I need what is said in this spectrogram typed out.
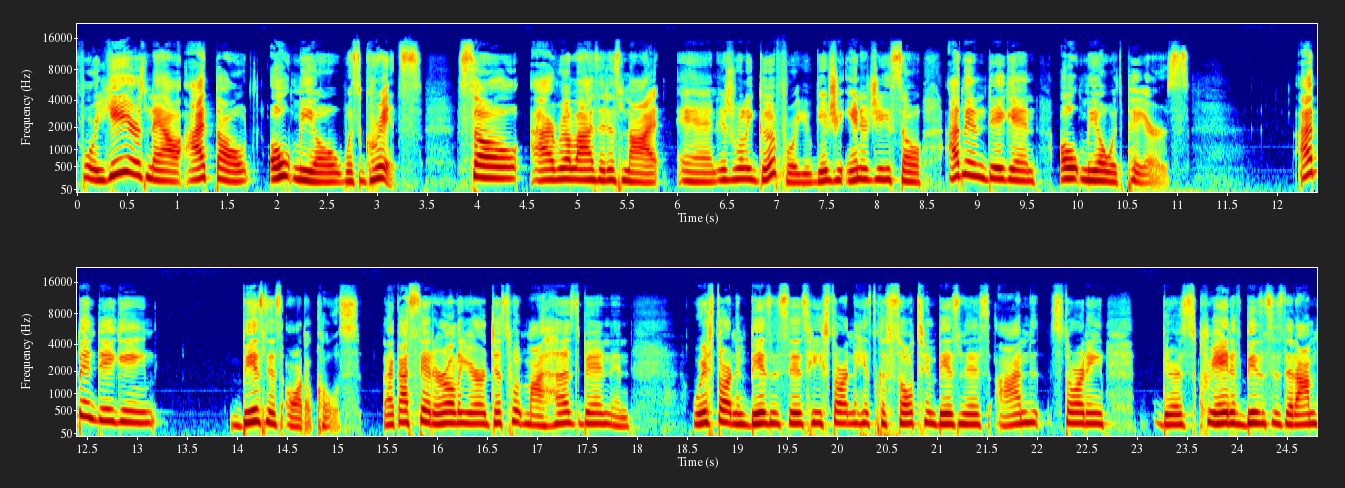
for years now i thought oatmeal was grits so i realized that it's not and it's really good for you it gives you energy so i've been digging oatmeal with pears i've been digging business articles. Like I said earlier, just with my husband and we're starting businesses. He's starting his consulting business. I'm starting. There's creative businesses that I'm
